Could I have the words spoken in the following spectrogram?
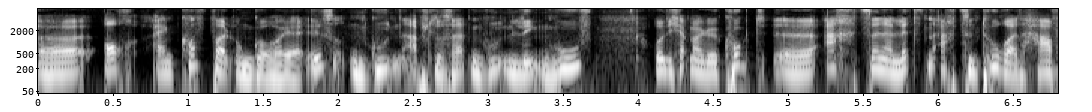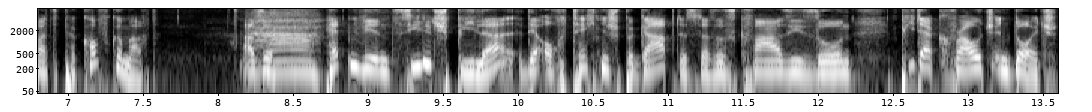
äh, auch ein Kopfballungeheuer ist und einen guten Abschluss hat, einen guten linken Huf. Und ich habe mal geguckt, äh, acht seiner letzten 18 Tore hat Havertz per Kopf gemacht. Also Ah. hätten wir einen Zielspieler, der auch technisch begabt ist, das ist quasi so ein Peter Crouch in Deutsch.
